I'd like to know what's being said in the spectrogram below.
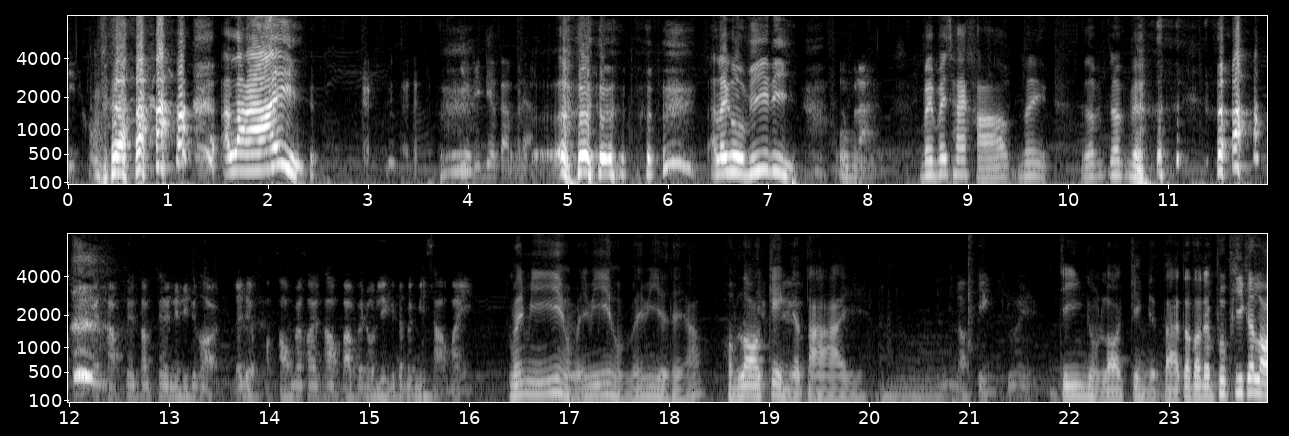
ดิสคอร์อะไร อยู่ที่เดียวกันไม่ได้อะไรของพี่ดิถูกปะล่ะไม่ไม่ใช่ครับไม่แล้วแล้ว ไปครับเธอครับเธอในดิสคอร์แล้วเดี๋ยวพอเขาไม่ค่อยเข้าปั๊บไปโนรีก็จะไปมีสาวใหม่ไม่มีผมไม่มีผมไม่มีอยู่แล้ว ผมรอเก่งจะตาย อืมเราเก่งไปด้วยจริงผมรอเก่งจะตาย แต่ตอนนี้พวกพี่ก็รอ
